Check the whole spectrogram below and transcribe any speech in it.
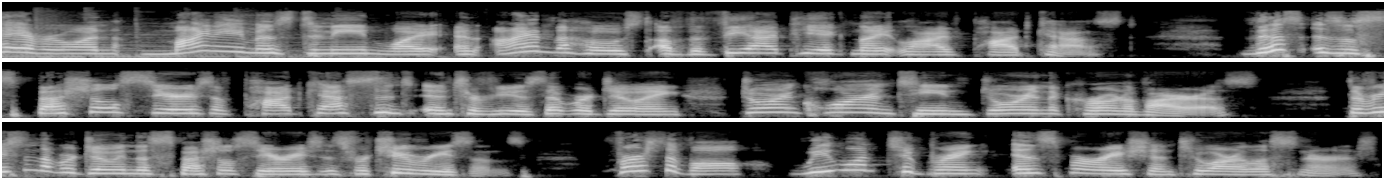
Hey everyone, my name is Deneen White, and I am the host of the VIP Ignite Live podcast. This is a special series of podcasts and interviews that we're doing during quarantine during the coronavirus. The reason that we're doing this special series is for two reasons. First of all, we want to bring inspiration to our listeners.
